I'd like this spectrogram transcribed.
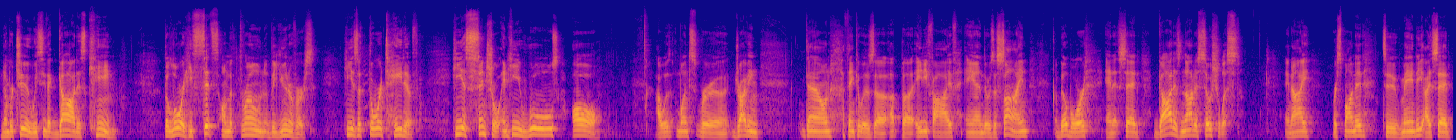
Number two, we see that God is king. The Lord, He sits on the throne of the universe. He is authoritative. He is central and He rules all. I was once uh, driving down, I think it was uh, up uh, 85, and there was a sign, a billboard, and it said, God is not a socialist. And I responded to Mandy, I said,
